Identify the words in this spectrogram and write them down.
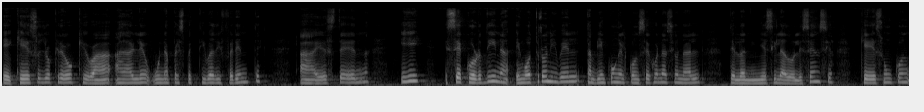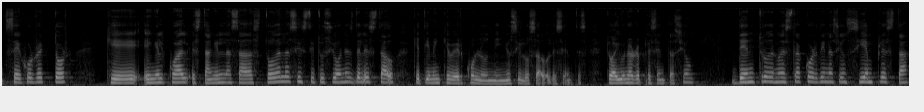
eh, que eso yo creo que va a darle una perspectiva diferente a este EDNA y se coordina en otro nivel también con el Consejo Nacional de la Niñez y la Adolescencia, que es un consejo rector que, en el cual están enlazadas todas las instituciones del Estado que tienen que ver con los niños y los adolescentes. Entonces hay una representación. Dentro de nuestra coordinación siempre está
